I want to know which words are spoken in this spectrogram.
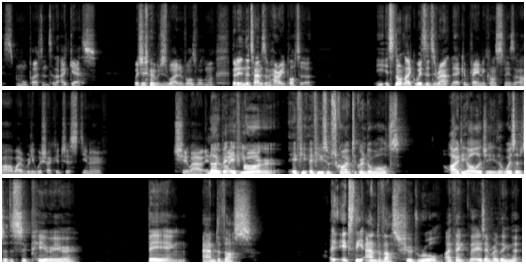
is more pertinent to that, I guess. Which is which is why it involves Voldemort. But in the times of Harry Potter, it's not like wizards are out there complaining constantly. It's like, oh, I really wish I could just, you know, chill out. no, but if you're if you if you subscribe to Grindelwald's ideology that wizards are the superior being and thus it's the and thus should rule i think that is everything that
